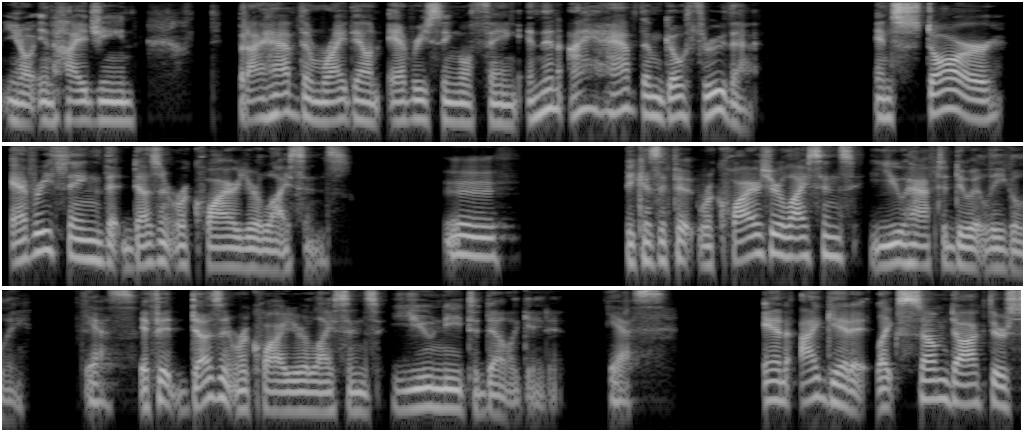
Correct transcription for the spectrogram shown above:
you know, in hygiene but I have them write down every single thing. And then I have them go through that and star everything that doesn't require your license. Mm, Because if it requires your license, you have to do it legally. yes. If it doesn't require your license, you need to delegate it. Yes. And I get it. Like some doctors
